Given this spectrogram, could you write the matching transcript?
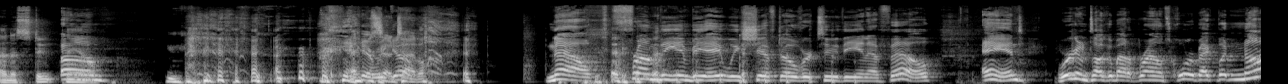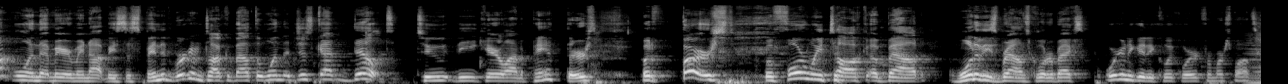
An astute panel. Um, here we episode go. title. Now, from the NBA, we shift over to the NFL, and we're going to talk about a Browns quarterback, but not one that may or may not be suspended. We're going to talk about the one that just got dealt to the Carolina Panthers. But first, before we talk about one of these Browns quarterbacks, we're going to get a quick word from our sponsor.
